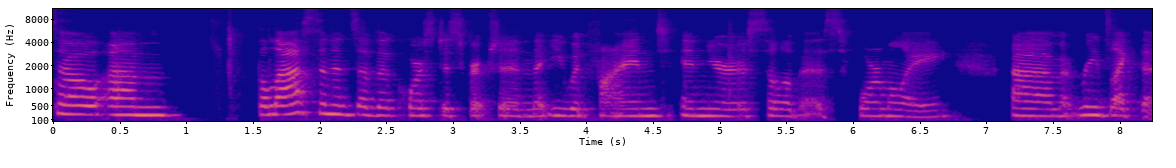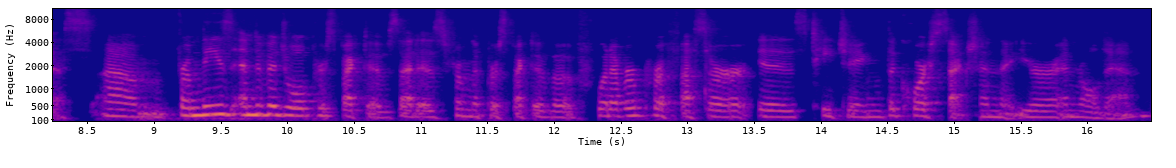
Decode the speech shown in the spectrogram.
So um, the last sentence of the course description that you would find in your syllabus formally um, reads like this um, from these individual perspectives, that is, from the perspective of whatever professor is teaching the course section that you're enrolled in.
